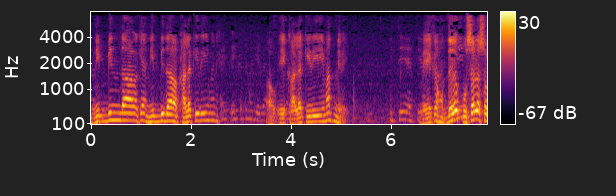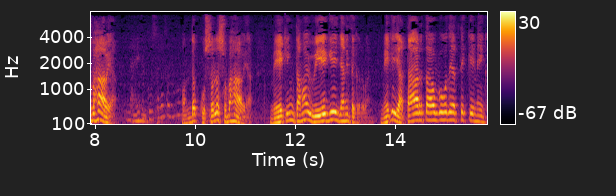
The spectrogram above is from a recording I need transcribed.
නිබ්බින්දාව කිය නිබ්බිදාව කලකිරීමන. ඔව ඒ කලකිරීමත් නෙවෙයි. මේක හොඳ කුසල ස්වභාවයක්. හොඳ කුසල ස්වභාවයක්. මේකින් තමයි වේගේ ජනිත කරවන්න. මේක යථාර්ථ අවබෝධයක්ත් එක්ක එන එකක්.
